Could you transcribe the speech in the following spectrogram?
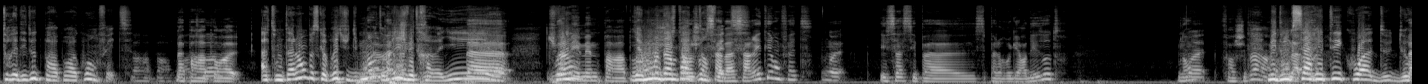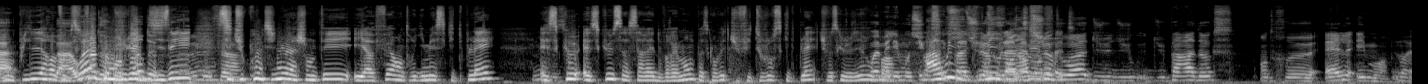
t'aurais des doutes par rapport à quoi en fait? Par rapport, Bah, par toi. rapport à. À ton talent, parce qu'après tu dis, bon, Bah, bah, je vais travailler. Bah, euh, tu ouais, vois mais même par rapport Il y a à moins juste un jour, en ça fait. va s'arrêter en fait. Ouais. Et ça, c'est pas, c'est pas le regard des autres. Non? Ouais. Enfin, je sais pas. Mais donc Bah, s'arrêter quoi De, de bah, remplir bah ouais, de comme remplir, Juliette de- disait, si tu continues à chanter et à faire entre guillemets ce qui te plaît, Oui, est-ce que, est que ça s'arrête vraiment? Parce qu'en fait, tu fais toujours ce qui te plaît. Tu vois ce que je veux dire ou pas? mais l'émotion, Ah c'est oui, pas tu du la doigt du, du, du paradoxe entre elle et moi. Ouais.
